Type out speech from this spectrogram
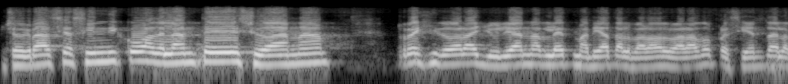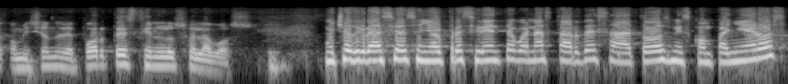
Muchas gracias, síndico. Adelante, ciudadana regidora Juliana Arlet María Alvarado Alvarado, presidenta de la Comisión de Deportes. Tiene el uso de la voz. Muchas gracias, señor presidente. Buenas tardes a todos mis compañeros.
